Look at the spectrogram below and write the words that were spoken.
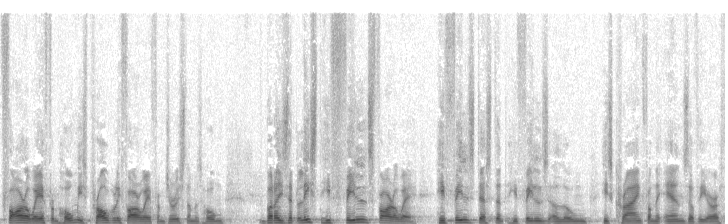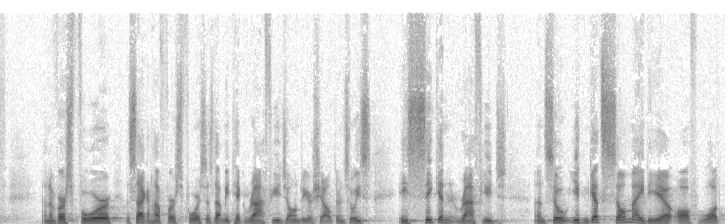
far away from home. He's probably far away from Jerusalem as home. But he's at least, he feels far away. He feels distant. He feels alone. He's crying from the ends of the earth. And in verse 4, the second half, verse 4 says, Let me take refuge under your shelter. And so he's, he's seeking refuge. And so you can get some idea of what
